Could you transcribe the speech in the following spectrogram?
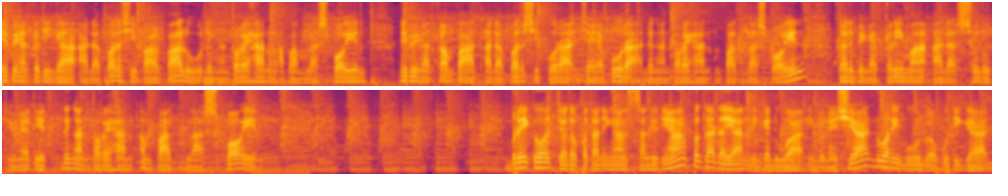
Di peringkat ketiga ada Persipal Palu dengan torehan 18 poin. Di peringkat keempat ada Persipura Jayapura dengan torehan 14 poin. Dan di peringkat kelima ada Sulut United dengan torehan 14 poin. Berikut jadwal pertandingan selanjutnya Pegadaian Liga 2 Indonesia 2023-2024.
